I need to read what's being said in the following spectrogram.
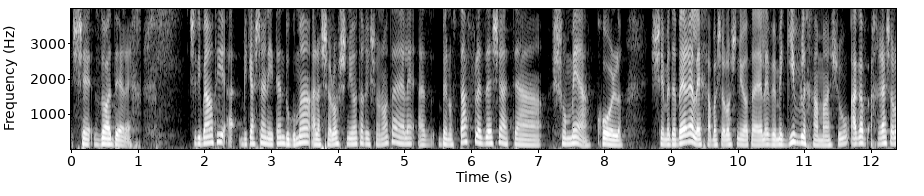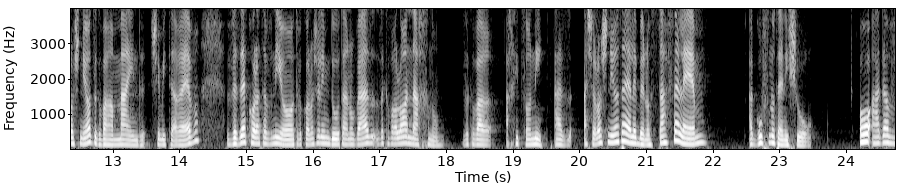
שזו הדרך. כשדיברתי, ביקשת שאני אתן דוגמה על השלוש שניות הראשונות האלה, אז בנוסף לזה שאתה שומע קול שמדבר אליך בשלוש שניות האלה ומגיב לך משהו, אגב, אחרי השלוש שניות זה כבר ה mind שמתערב, וזה כל התבניות וכל מה שלימדו אותנו, ואז זה כבר לא אנחנו, זה כבר החיצוני. אז השלוש שניות האלה, בנוסף אליהם, הגוף נותן אישור. או אגב,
